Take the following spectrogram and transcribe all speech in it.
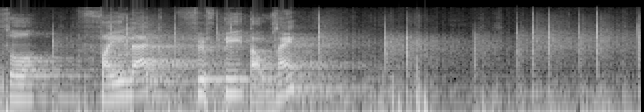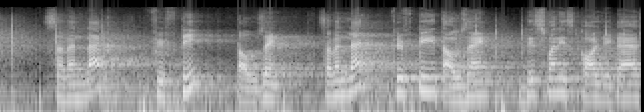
so 5 lakh 50,000 7 lakh 50,000 7 lakh 50,000 this one is called it as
